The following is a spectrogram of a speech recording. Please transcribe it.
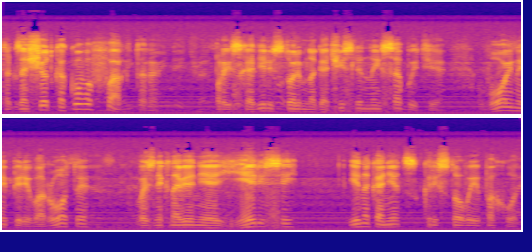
Так за счет какого фактора происходили столь многочисленные события? Войны, перевороты, возникновение ересей и, наконец, крестовые походы.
